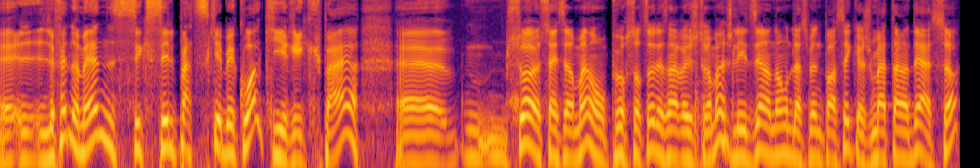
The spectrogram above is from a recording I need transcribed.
Euh, le phénomène, c'est que c'est le Parti québécois qui récupère. Euh, ça, sincèrement, on peut ressortir des enregistrements. Je l'ai dit en de la semaine passée que je m'attendais à ça.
